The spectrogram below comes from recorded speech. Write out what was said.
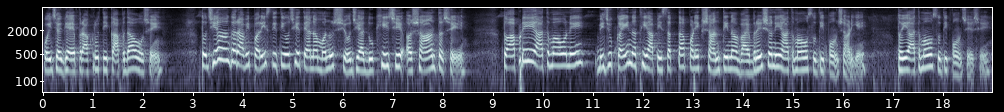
કોઈ જગ્યાએ પ્રાકૃતિક આપદાઓ છે તો જ્યાં આગળ આવી પરિસ્થિતિઓ છે, ત્યાંના મનુષ્યો જ્યાં દુઃખી છે, અશાંત છે. તો આપણે એ આત્માઓને બીજું કંઈ નથી આપી શકતા, પણ એક શાંતિના વાઇબ્રેશન એ આત્માઓ સુધી પહોંચાડીએ. તો એ આત્માઓ સુધી પહોંચે છે.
